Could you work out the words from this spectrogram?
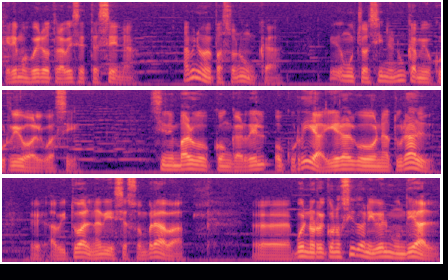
queremos ver otra vez esta escena. A mí no me pasó nunca. He ido mucho al cine, nunca me ocurrió algo así. Sin embargo, con Gardel ocurría y era algo natural, eh, habitual, nadie se asombraba. Eh, bueno, reconocido a nivel mundial.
